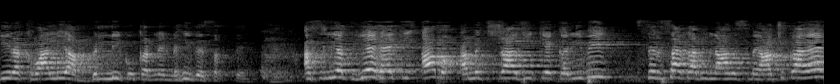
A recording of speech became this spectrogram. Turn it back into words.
की रखवाली आप बिल्ली को करने नहीं दे सकते हैं। असलियत यह है कि अब अमित शाह जी के करीबी सिरसा का भी नाम इसमें आ चुका है।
